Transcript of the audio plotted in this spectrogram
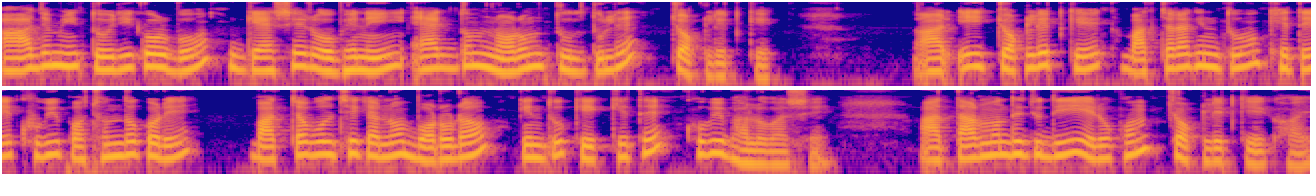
আজ আমি তৈরি করব গ্যাসের ওভেনেই একদম নরম তুলতুলে চকলেট কেক। আর এই চকলেট কেক বাচ্চারা কিন্তু খেতে খুবই পছন্দ করে। বাচ্চা বলছে কেন, বড়রাও কিন্তু কেক খেতে খুবই ভালোবাসে। আর তার মধ্যে যদি এরকম চকলেট কেক হয়,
